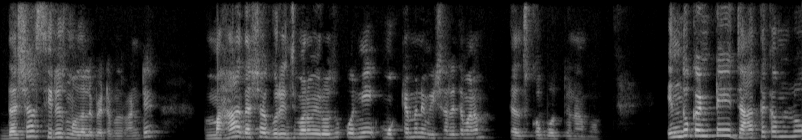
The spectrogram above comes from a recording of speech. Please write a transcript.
దశ సిరీస్ మొదలు పెట్టబోతున్నాం అంటే మహాదశ గురించి మనం ఈరోజు కొన్ని ముఖ్యమైన విషయాలు అయితే మనం తెలుసుకోబోతున్నాము. ఎందుకంటే జాతకంలో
